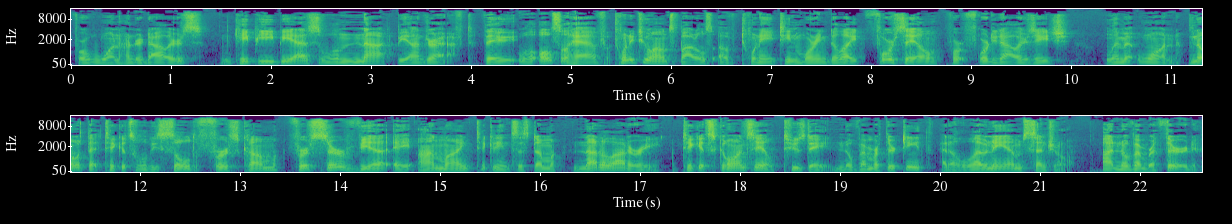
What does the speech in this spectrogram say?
for $100. And KBBS will not be on draft. They will also have 22 ounce bottles of 2018 Morning Delight for sale for $40 each. Limit 1. Note that tickets will be sold first come, first serve via a online ticketing system, not a lottery. Tickets go on sale Tuesday, November 13th at 11 a.m. Central. On November 3rd,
